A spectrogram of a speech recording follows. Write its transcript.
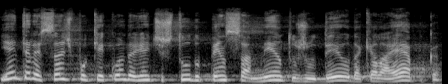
E é interessante porque quando a gente estuda o pensamento judeu daquela época,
